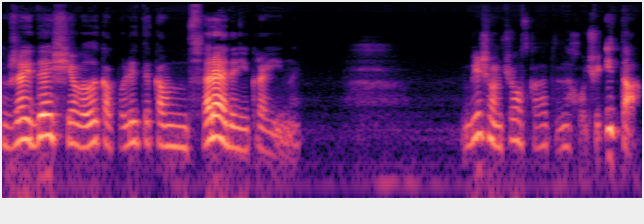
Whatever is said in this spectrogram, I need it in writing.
вже йде ще велика політика всередині країни. Більше вам чого сказати не хочу. І так.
